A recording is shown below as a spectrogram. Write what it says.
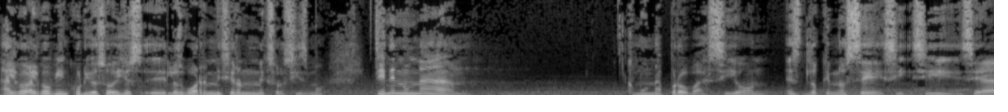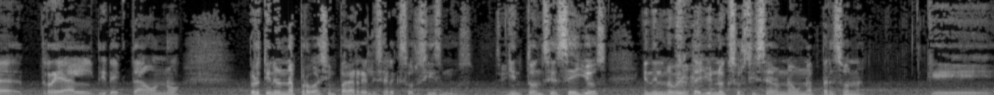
algo algo bien curioso, ellos eh, los Warren hicieron un exorcismo. Tienen una como una aprobación, es lo que no sé si si sea real directa o no, pero tienen una aprobación para realizar exorcismos. Sí. Y entonces ellos en el 91 exorcizaron a una persona que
